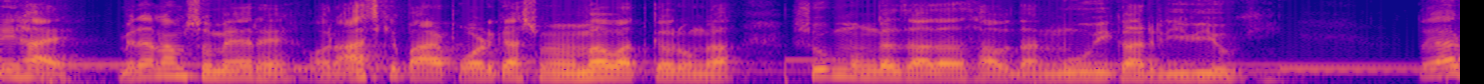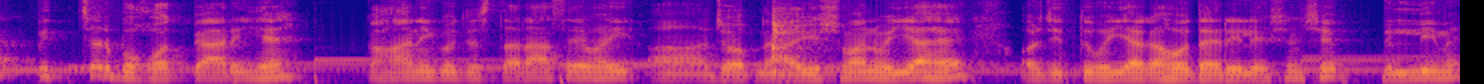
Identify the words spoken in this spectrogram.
हे hey, हाय मेरा नाम सुमेर है और आज के पॉडकास्ट में मैं बात करूँगा शुभ मंगल ज़्यादा सावधान मूवी का रिव्यू की। तो यार पिक्चर बहुत प्यारी है। कहानी को जिस तरह से भाई जो अपने आयुष्मान भैया है और जीतू भैया का होता है रिलेशनशिप दिल्ली में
